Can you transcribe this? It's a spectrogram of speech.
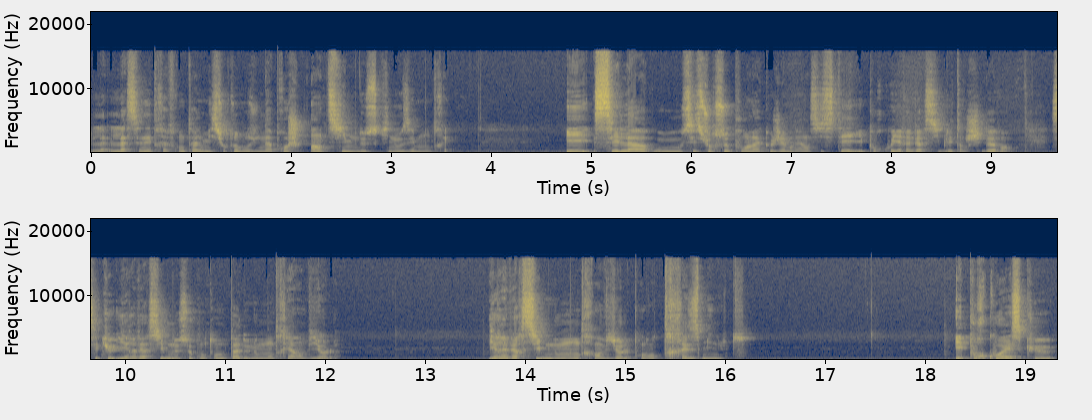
la, scène est très frontale, mais surtout dans une approche intime de ce qui nous est montré. Et c'est là où, c'est sur ce point-là que j'aimerais insister, et pourquoi Irréversible est un chef-d'œuvre, c'est que Irréversible ne se contente pas de nous montrer un viol. Irréversible nous montre un viol pendant 13 minutes. Et pourquoi est-ce que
